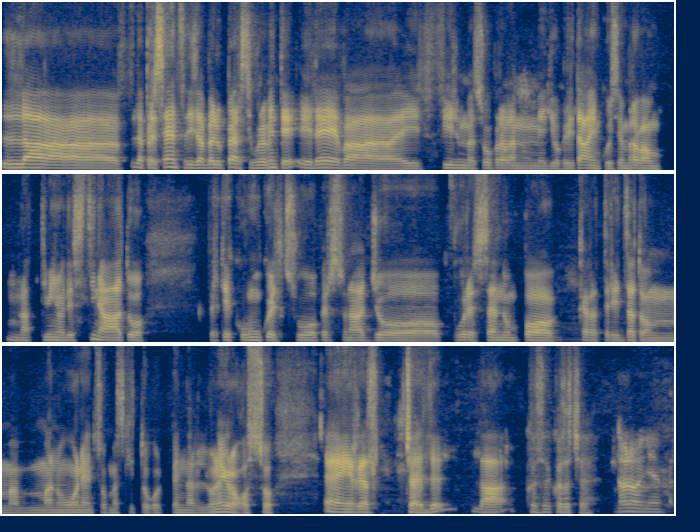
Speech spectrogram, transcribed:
La, la presenza di Isabelle Huppert sicuramente eleva il film sopra la mediocrità in cui sembrava un, un attimino destinato, perché comunque il suo personaggio, pur essendo un po' caratterizzato a ma- manone, insomma, scritto col pennarellone grosso, è in realtà... Cioè, le- la, cosa, cosa c'è? No, no, niente.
